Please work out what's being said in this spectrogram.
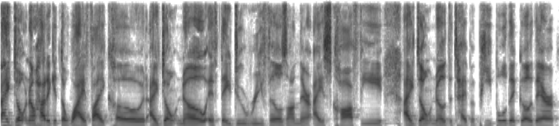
I don't know how to get the Wi Fi code. I don't know if they do refills on their iced coffee. I don't know the type of people that go there.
